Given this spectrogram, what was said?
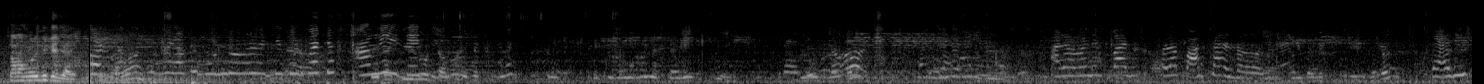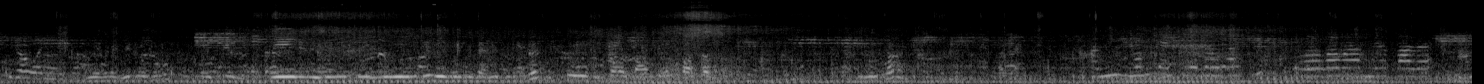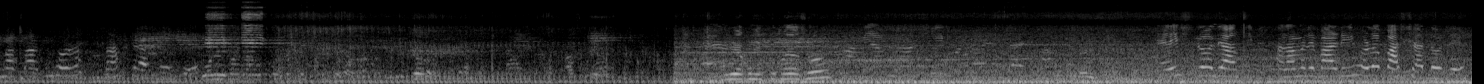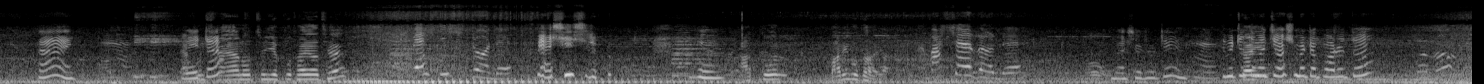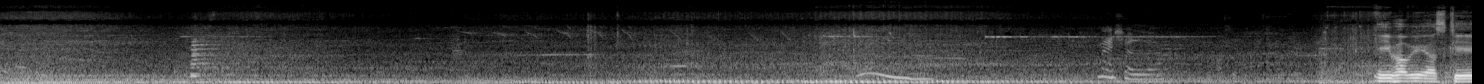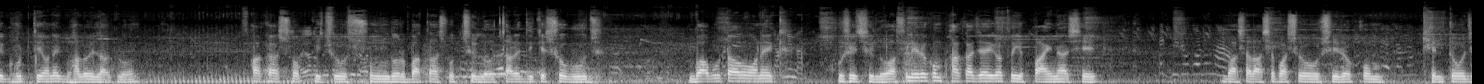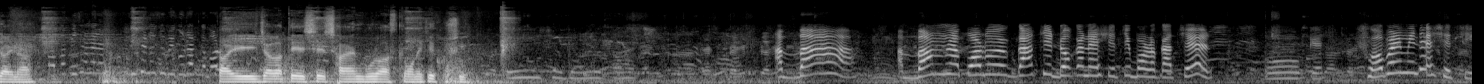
চলো ওইদিকে যাই। আমি আর আমাদের বাড়ি ওরা পাশার রোড প্যারিস রোড আমি এবং দেখতে দেওয়া বাবা আমরা পাড়া আমার বাড়ি হলো রাস্তায় তুমি এখন কোথায় আছো রোডে রোডে হ্যাঁ এটা? সায়ান হচ্ছে ইয়ে কোথায় আছে? প্যারিস রোডে। প্যাসিস আর তোর বাড়ি কোথায়? বাসার রোডে। ও। বাসা হ্যাঁ তুমি একটু তোমার চশমাটা পরো তো মাশাল্লাহ এইভাবে আজকে ঘুরতে অনেক ভালোই লাগল। ফাঁকা সব কিছু সুন্দর বাতাস হচ্ছিল, চারিদিকে সবুজ। বাবুটাও অনেক খুশি ছিল। আসলে এরকম ফাঁকা জায়গা তো পায় না সে। বাসার আশেপাশেও সেরকম খেলতেও যায় না। তাই এই জায়গাতে এসে সায়ান বুড়ো আজকে অনেকই খুশি আব্বা আব্বা আমরা বড় গাছের দোকানে এসেছি বড় গাছের? ওকে সবাই মিলে এসেছি।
